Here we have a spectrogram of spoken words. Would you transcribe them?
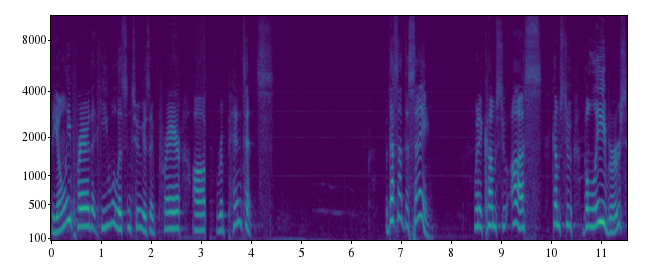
The only prayer that he will listen to is a prayer of repentance. But that's not the same when it comes to us, comes to believers,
